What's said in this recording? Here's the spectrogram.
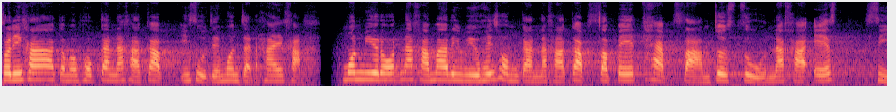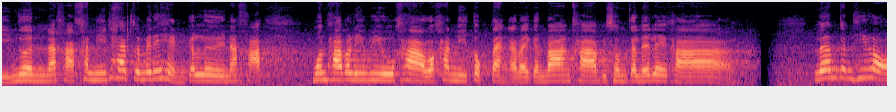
สวัสดีค่ะ กลับมาพบกันนะคะ กับอีสุเจมนจัดให้ค่ะ มนมีรถนะคะมารีวิวให้ชมกันนะคะ กับ Space Cap 3.0 นะคะ S สีเงินนะคะ คันนี้แทบจะไม่ได้เห็นกันเลยนะคะ มนพาไปรีวิวค่ะ ว่าคันนี้ตกแต่งอะไรกันบ้างค่ะ ไปชมกันได้เลยค่ะ กันที่ล้อ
